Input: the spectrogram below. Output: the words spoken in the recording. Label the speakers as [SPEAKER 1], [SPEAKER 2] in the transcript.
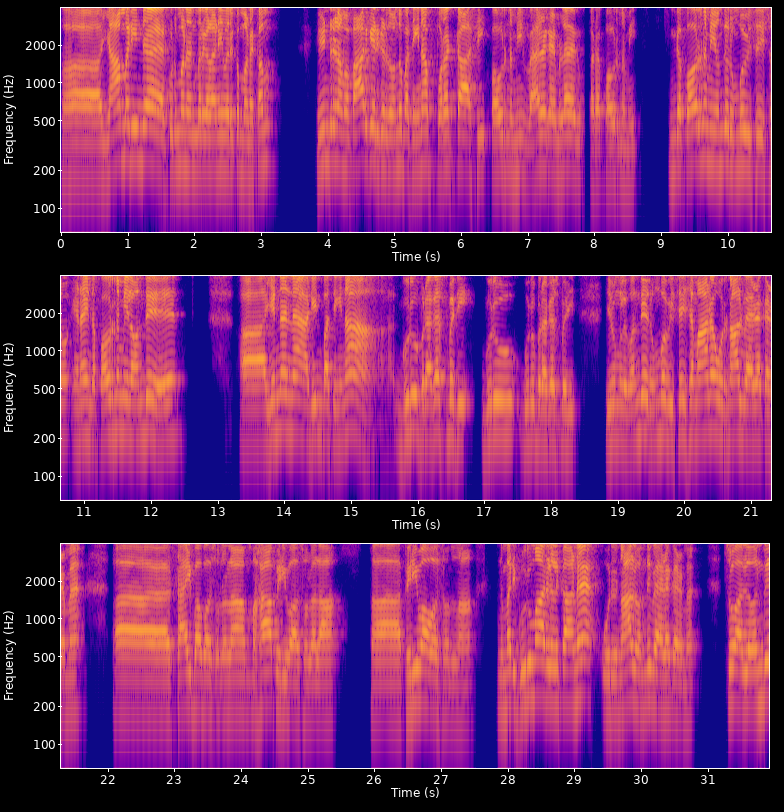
[SPEAKER 1] யாமறிந்த குடும்ப நண்பர்கள் அனைவருக்கும் வணக்கம். இன்று நம்ம பார்க்க இருக்கிறது வந்து பார்த்தீங்கன்னா புரட்டாசி பௌர்ணமி வேழக்கிழமையில் வர பௌர்ணமி. இந்த பௌர்ணமி வந்து ரொம்ப விசேஷம். ஏன்னா இந்த பௌர்ணமியில் வந்து என்னென்ன அப்படின்னு பார்த்தீங்கன்னா குரு பிரகஸ்பதி குரு குரு பிரகஸ்பதி. இவங்களுக்கு வந்து ரொம்ப விசேஷமான ஒரு நாள் வேழக்கிழமை. சாய்பாபா சொல்லலாம் மகா பெரிவா சொல்லலாம் பெரிவாவை சொல்லலாம். இந்த மாதிரி குருமார்களுக்கான ஒரு நாள் வந்து வியாழக்கிழமை. ஸோ அதில் வந்து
